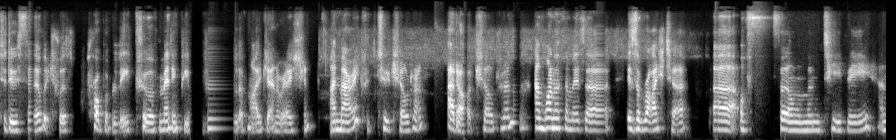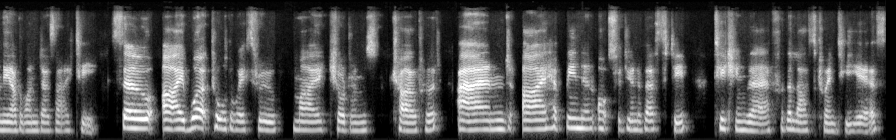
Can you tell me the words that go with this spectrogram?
to do so, which was probably true of many people of my generation. I'm married with two children, adult children, and one of them is a is a writer uh, of film and TV, and the other one does IT. So I worked all the way through my children's childhood, and I have been in Oxford University teaching there for the last 20 years.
